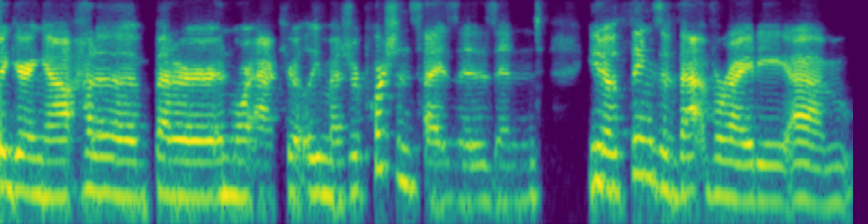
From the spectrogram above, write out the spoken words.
figuring out how to better and more accurately measure portion sizes and you know things of that variety. Um,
